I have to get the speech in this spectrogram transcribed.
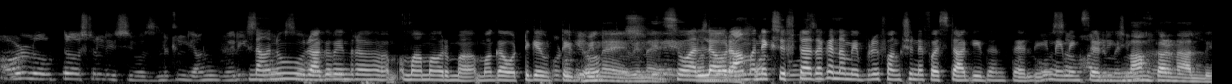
ಅವಳು she was little young very ನಾನು ರಾಘವೇಂದ್ರ ಮಾಮ ಅವ್ರ ಮ- ಮಗ ಒಟ್ಟಿಗೆ ಹುಟ್ಟಿದ್ವಿ. ಸೊ ಅಲ್ಲಿ ಅವ್ರ ಆ ಮನೆಗೆ ಶಿಫ್ಟ್ ಆದಾಗ ನಮ್ಮಿಬ್ರು ಫಂಕ್ಷನ್ ಫಸ್ಟ್ ಆಗಿದಂತೆ ಅಲ್ಲಿ ನೇಮಿಂಗ್ ಸೆರೆಮನಿ ನಾಮಕರಣ ಅಲ್ಲಿ.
